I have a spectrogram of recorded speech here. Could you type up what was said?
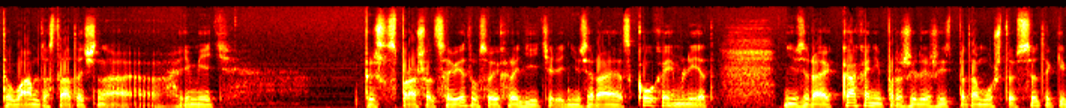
то вам достаточно э, иметь спрашивать советы у своих родителей, невзирая сколько им лет, невзирая как они прожили жизнь, потому что все-таки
